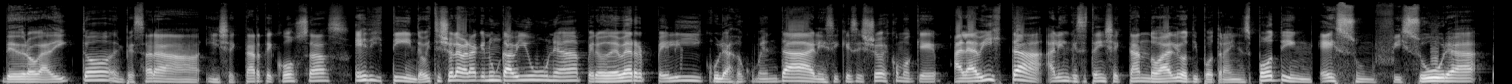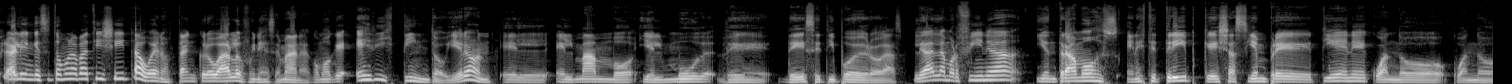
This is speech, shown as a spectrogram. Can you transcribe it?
de drogadicto, empezar a inyectarte cosas, es distinto, ¿viste? Yo la verdad que nunca vi una, pero de ver películas, documentales y qué sé yo, es como que a la vista alguien que se está inyectando algo tipo Trainspotting es un fisura, pero alguien que se toma una pastillita, bueno, está en crobarlo los fines de semana, como que es distinto, ¿vieron? El, el mambo y el mood de, de ese tipo de drogas. Le dan la morfina y entramos en este trip que ella siempre tiene cuando, cuando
